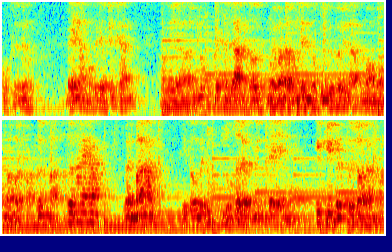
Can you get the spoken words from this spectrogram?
cuộc giữa đường. Đấy là một cái điều chắc chắn. Vì uh, ờ, lúc cái thời gian tôi mới bắt đầu chân đầu tư tôi là mò mẫm nó mất khoảng hơn ờ, hơn hai năm gần 3 năm thì tôi mới rút rút ra được những cái cái kiến thức tôi cho rằng nó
